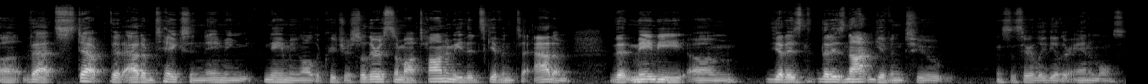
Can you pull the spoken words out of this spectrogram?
uh, that step that Adam takes in naming naming all the creatures. So there is some autonomy that's given to Adam that maybe um, that is that is not given to necessarily the other animals.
